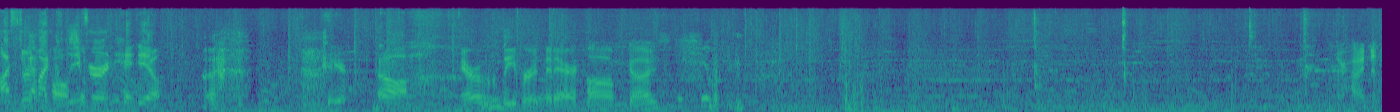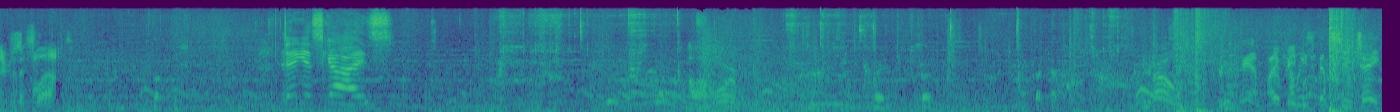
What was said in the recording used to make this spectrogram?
I threw That's my awesome. cleaver and hit you. Here. Oh, Arrow cleaver in midair. Um, guys. They're hiding in their Minutes spawn. left. dang it, skies! Oh. Hey, so, Oh! Damn, Mike, how many hits do you take?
